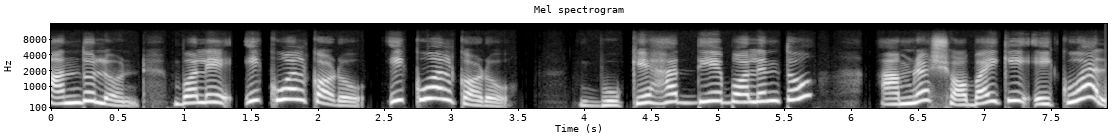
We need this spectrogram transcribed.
আন্দোলন, বলে ইকুয়াল করো ইকুয়াল করো। বুকে হাত দিয়ে বলেন তো, আমরা সবাই কি ইকুয়াল?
